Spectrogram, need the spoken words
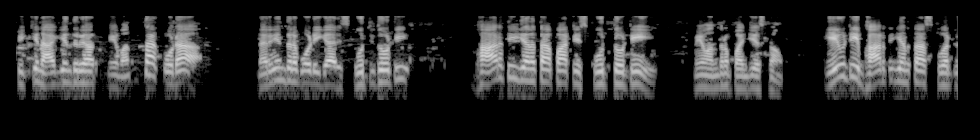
పిక్కి నాగేంద్ర గారు మేమంతా కూడా నరేంద్ర మోడీ గారి స్ఫూర్తితోటి భారతీయ జనతా పార్టీ స్ఫూర్తితోటి మేమందరం పనిచేస్తాం ఏమిటి భారతీయ జనతా స్ఫూర్తి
